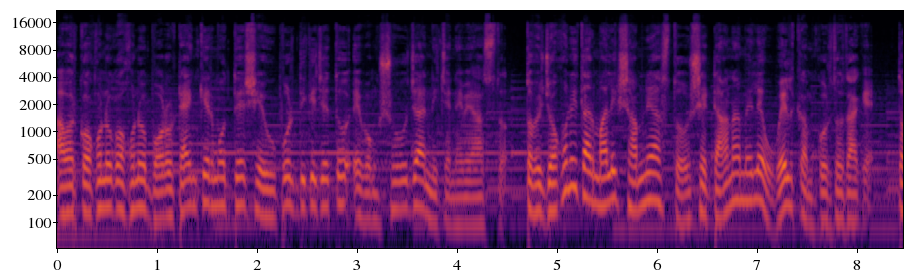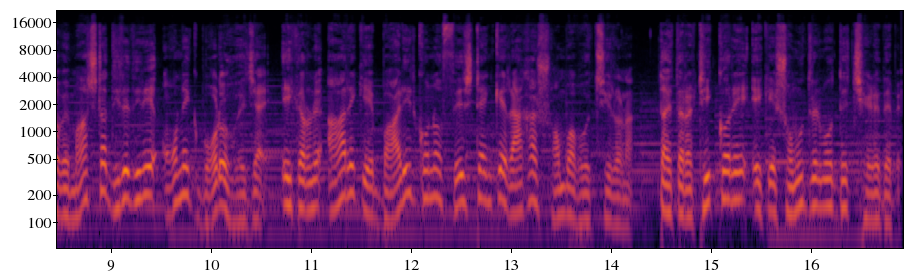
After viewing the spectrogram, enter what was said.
আবার কখনো কখনো বড় ট্যাঙ্কের মধ্যে সে উপর দিকে যেত এবং সোজা নিচে নেমে আসত। তবে যখনই তার মালিক সামনে আসতো, সে ডানা মেলে ওয়েলকাম করত তাকে। তবে মাছটা ধীরে ধীরে অনেক বড় হয়ে যায়। এই কারণে আর একে বাড়ির কোনো ফিশ ট্যাঙ্কে রাখা সম্ভব হচ্ছিল না। তাই তারা ঠিক করে একে সমুদ্রের মধ্যে ছেড়ে দেবে।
